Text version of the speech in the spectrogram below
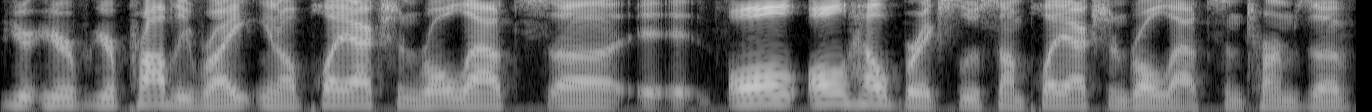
You're, you're you're probably right. You know, play action rollouts. Uh, it, it, all all hell breaks loose on play action rollouts in terms of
